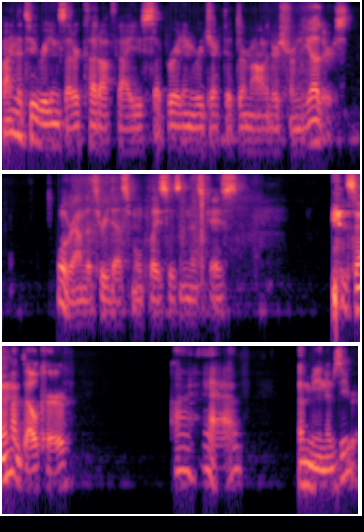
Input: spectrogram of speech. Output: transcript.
Find the two readings that are cutoff values separating rejected thermometers from the others. We'll round to three decimal places in this case. so in my bell curve, I have a mean of zero.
